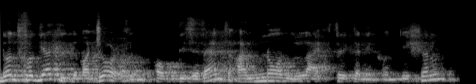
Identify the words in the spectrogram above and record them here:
Don't forget that the majority of these events are non-life-threatening condition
